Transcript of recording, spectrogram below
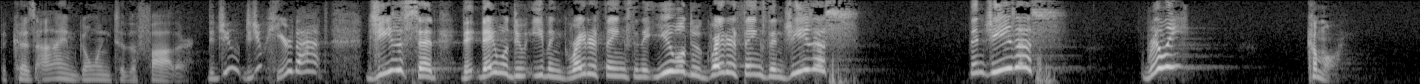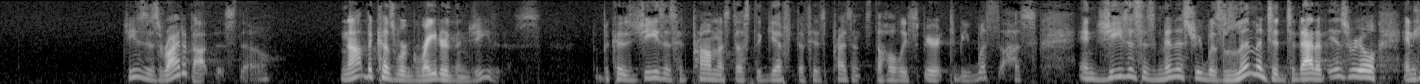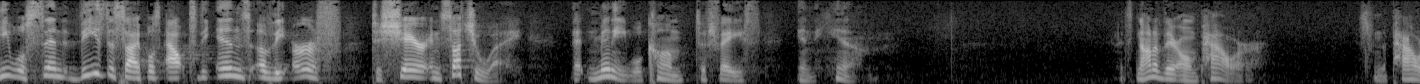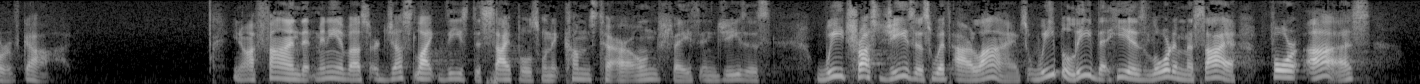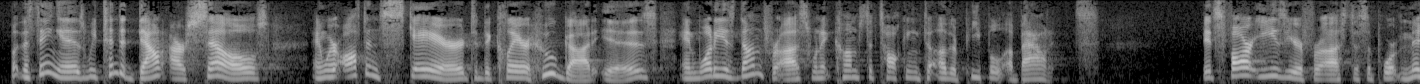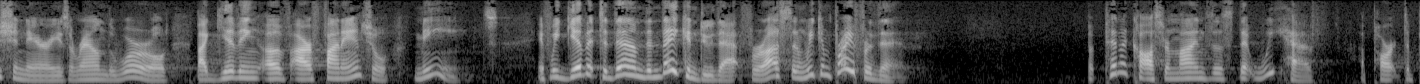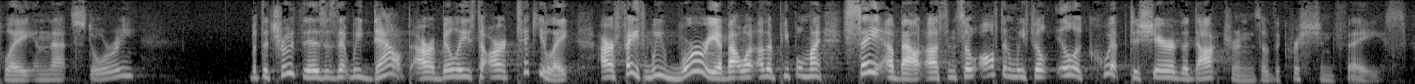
because I am going to the Father. Did you, did you hear that? Jesus said that they will do even greater things than that. You will do greater things than Jesus? Than Jesus? Really? Come on. Jesus is right about this, though. Not because we're greater than Jesus because Jesus had promised us the gift of his presence, the Holy Spirit, to be with us. And Jesus' ministry was limited to that of Israel, and he will send these disciples out to the ends of the earth to share in such a way that many will come to faith in him. It's not of their own power, it's from the power of God. You know, I find that many of us are just like these disciples when it comes to our own faith in Jesus. We trust Jesus with our lives. We believe that He is Lord and Messiah for us. But the thing is, we tend to doubt ourselves And we're often scared to declare who God is and what He has done for us when it comes to talking to other people about it. It's far easier for us to support missionaries around the world by giving of our financial means. If we give it to them, then they can do that for us and we can pray for them. But Pentecost reminds us that we have a part to play in that story. But the truth is is that we doubt our abilities to articulate our faith. We worry about what other people might say about us, and so often we feel ill-equipped to share the doctrines of the Christian faith.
